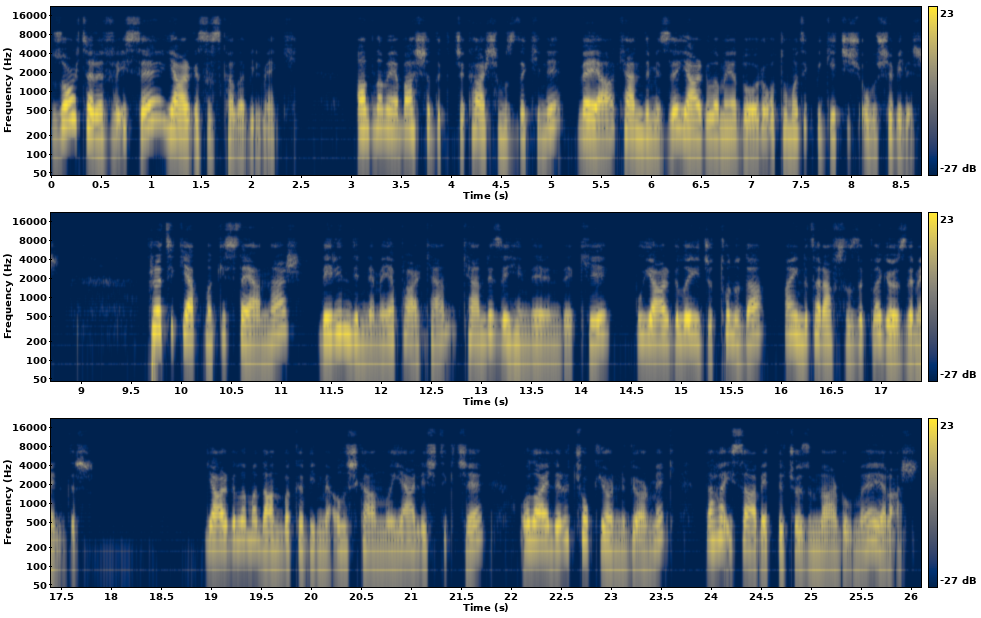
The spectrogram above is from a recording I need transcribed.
Zor tarafı ise yargısız kalabilmek. Anlamaya başladıkça karşımızdakini veya kendimizi yargılamaya doğru otomatik bir geçiş oluşabilir. Pratik yapmak isteyenler derin dinleme yaparken kendi zihinlerindeki bu yargılayıcı tonu da aynı tarafsızlıkla gözlemelidir. Yargılamadan bakabilme alışkanlığı yerleştikçe olayları çok yönlü görmek daha isabetli çözümler bulmaya yarar.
